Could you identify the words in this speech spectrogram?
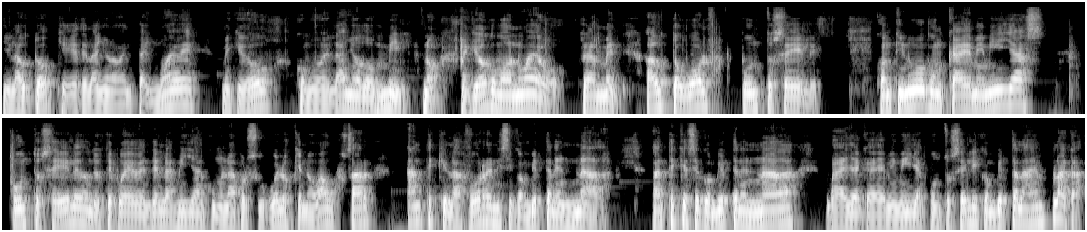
Y el auto, que es del año 99, me quedó como del año 2000. No, me quedó como nuevo, realmente. Autowolf.cl. Continúo con kmmillas.cl, donde usted puede vender las millas acumuladas por sus vuelos que no va a usar antes que las borren y se conviertan en nada. Antes que se conviertan en nada, vaya a kmmillas.cl y conviértalas en plata.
